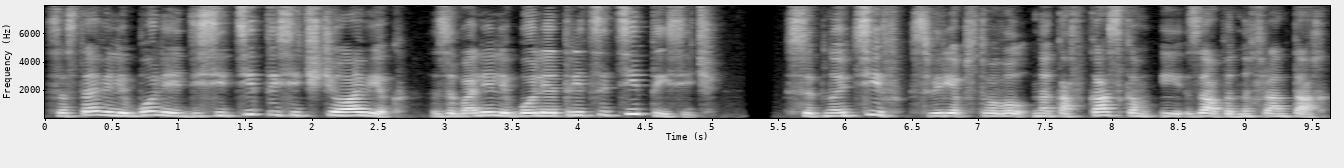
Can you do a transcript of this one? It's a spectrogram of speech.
составили более 10 тысяч человек, заболели более 30 тысяч. Сыпной тиф свирепствовал на Кавказском и Западных фронтах,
